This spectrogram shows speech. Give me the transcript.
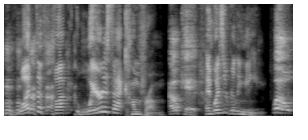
What the fuck? Where does that come from? Okay. And what does it really mean? Well,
